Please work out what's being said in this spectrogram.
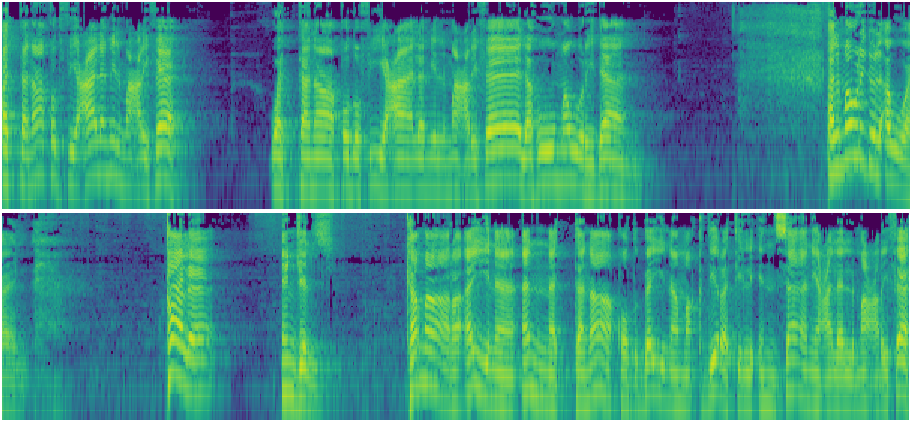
التناقض في عالم المعرفة والتناقض في عالم المعرفة له موردان. المورد الأول قال إنجلز كما رأينا أن التناقض بين مقدرة الإنسان على المعرفة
